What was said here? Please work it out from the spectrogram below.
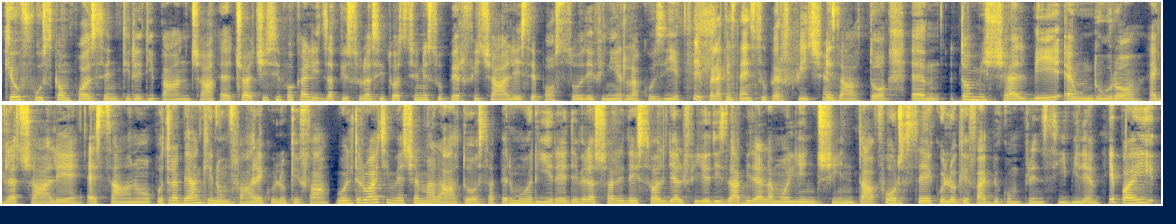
che offusca un po' il sentire di pancia, eh, cioè ci si focalizza più sulla situazione superficiale, se posso definirla così. Sì, quella che sta in superficie. Esatto. Eh, Tommy Shelby è un duro, è glaciale, è sano, potrebbe anche non fare quello che fa. Walter White invece è malato, sta per morire, deve lasciare dei soldi al figlio disabile e alla moglie incinta, forse quello che fa è più comprensibile. E poi,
